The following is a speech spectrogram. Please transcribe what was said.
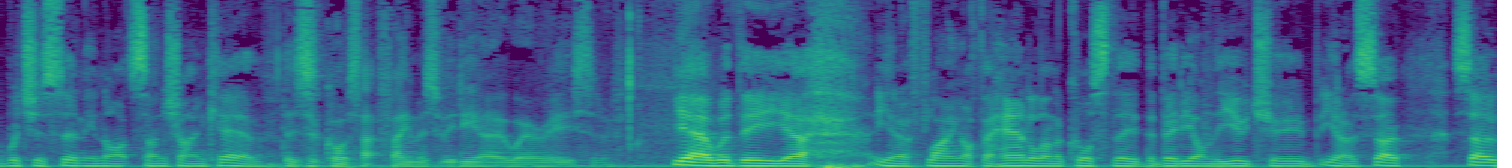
which is certainly not Sunshine Kev. There's of course that famous video where he's sort of yeah, with the uh, you know flying off the handle, and of course the the video on the YouTube. You know, so so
